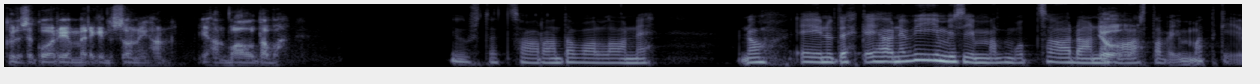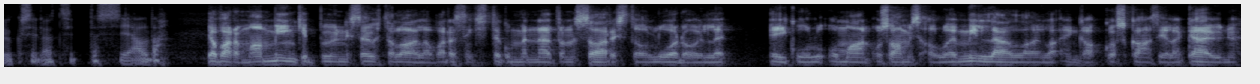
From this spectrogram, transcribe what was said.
kyllä se koirien merkitys on ihan, ihan valtava. Just, että saadaan tavallaan ne, no ei nyt ehkä ihan ne viimeisimmät, mutta saadaan Joo. ne haastavimmatkin yksilöt sitten sieltä. Ja varmaan minkin pyynnissä yhtä lailla, varsinkin sitten kun mennään tuonne saaristoon luodoille, ei kuulu omaan osaamisalueen millään lailla, enkä ole koskaan siellä käynyt,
